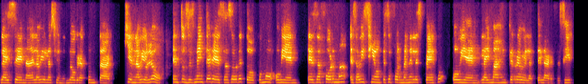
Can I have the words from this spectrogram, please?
la escena de la violación y logra contar quién la violó. Entonces me interesa sobre todo como o bien esa forma, esa visión que se forma en el espejo o bien la imagen que revela el telar, es decir,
